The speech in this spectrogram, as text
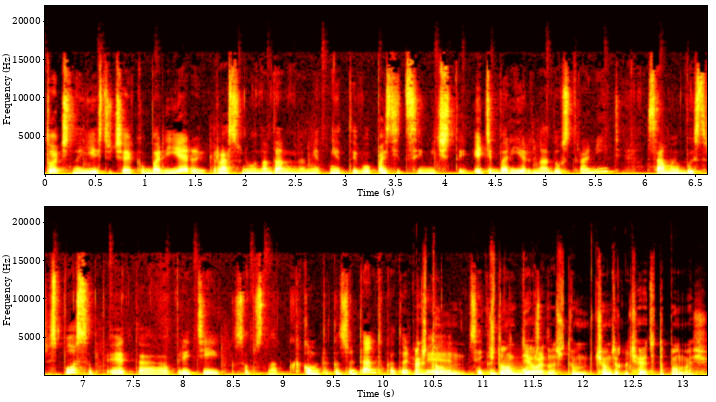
точно есть у человека барьеры, раз у него на данный момент нет его позиции мечты. Эти барьеры надо устранить. Самый быстрый способ — это прийти, собственно, к какому-то консультанту, который а тебе что он, с этим что поможет. он делает? Что, в чем заключается эта помощь?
